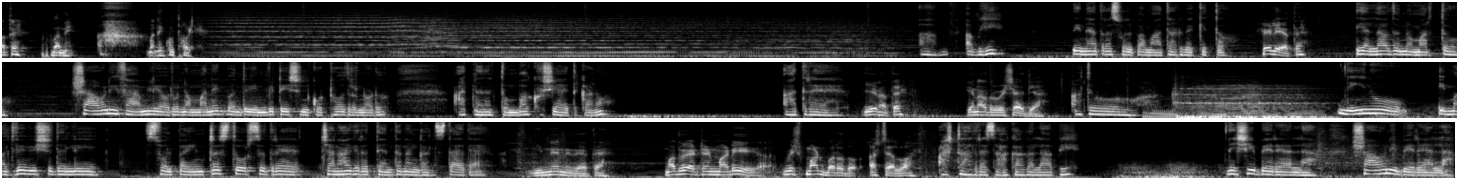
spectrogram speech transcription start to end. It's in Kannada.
ಮತ್ತೆ ಬನ್ನಿ. ಬನ್ನಿ ಕೂತ್ಕೊಳ್ಳಿ. ಅಭಿ ನಿನ್ನ ಹತ್ರ ಸ್ವಲ್ಪ ಮಾತಾಡಬೇಕಿತ್ತು. ಹೇಳಿ ಅತ್ತೆ. ಎಲ್ಲದನ್ನು ಮರೆತು ಶ್ರಾವಣಿ ಫ್ಯಾಮಿಲಿಯವರು ನಮ್ಮ ಮನೆಗೆ ಬಂದು ಇನ್ವಿಟೇಷನ್ ಕೊಟ್ಟು ಹೋದ್ರು ನೋಡು. ಅದು ನನಗೆ ತುಂಬ ಖುಷಿ ಆಯ್ತು ಕಣೋ. ಆದರೆ ಏನತ್ತೆ? ಏನಾದರೂ ವಿಷಯ ಇದೆಯಾ? ಅದು ನೀನು ಈ ಮದುವೆ ವಿಷಯದಲ್ಲಿ ಸ್ವಲ್ಪ ಇಂಟ್ರೆಸ್ಟ್ ತೋರಿಸಿದ್ರೆ ಚೆನ್ನಾಗಿರುತ್ತೆ ಅಂತ ನಂಗೆ ಅನಿಸ್ತಾ ಇದೆ. ಇನ್ನೇನಿದೆ ಅತ್ತೆ? ಮದುವೆ ಅಟೆಂಡ್ ಮಾಡಿ ವಿಶ್ ಮಾಡಿ ಬರೋದು ಅಷ್ಟೇ ಅಲ್ವಾ? ಅಷ್ಟಾದರೆ ಸಾಕಾಗಲ್ಲ ಅಭಿ. ನಿಶಿ ಬೇರೆ ಅಲ್ಲ ಶ್ರಾವಣಿ ಬೇರೆ ಅಲ್ಲ.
